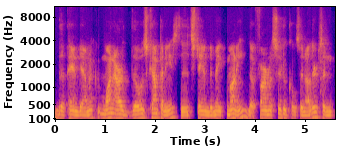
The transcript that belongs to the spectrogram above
the pandemic. One are those companies that stand to make money, the pharmaceuticals and others. And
